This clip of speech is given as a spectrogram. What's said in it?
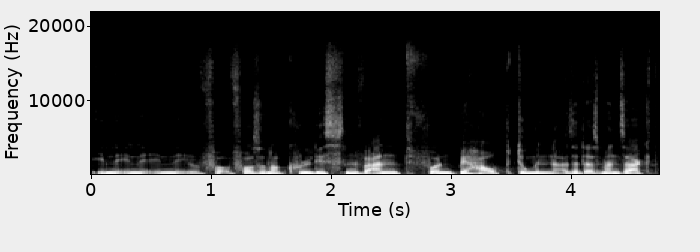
in, in, in, vor, vor so einer Kulissenwand von Behauptungen. Also, dass man sagt,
